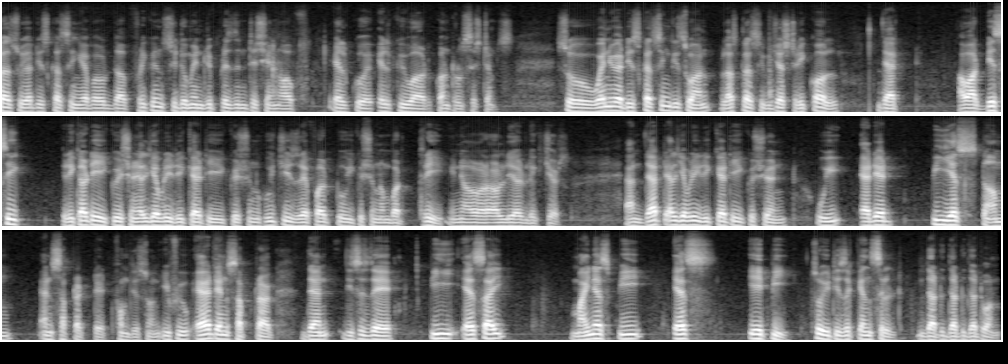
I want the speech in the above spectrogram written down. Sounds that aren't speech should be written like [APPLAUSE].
Class we are discussing about the frequency domain representation of LQ, LQR control systems. So, when we are discussing this one last class we just recall that our basic Riccati equation algebraic Riccati equation which is referred to equation number 3 in our earlier lectures and that algebraic Riccati equation we added P s term and subtracted from this one. If you add and subtract then this is a P s i minus P s a p. So, it is a cancelled that that that one.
